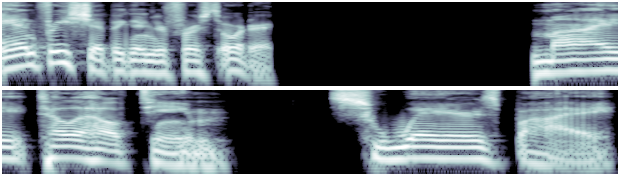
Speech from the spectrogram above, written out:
and free shipping on your first order. My telehealth team swears by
